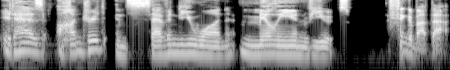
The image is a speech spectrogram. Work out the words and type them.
It has 171 million views. Think about that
